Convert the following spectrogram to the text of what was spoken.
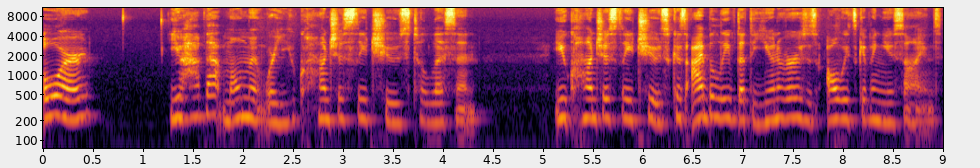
Or you have that moment where you consciously choose to listen you consciously choose because I believe that the universe is always giving you signs.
